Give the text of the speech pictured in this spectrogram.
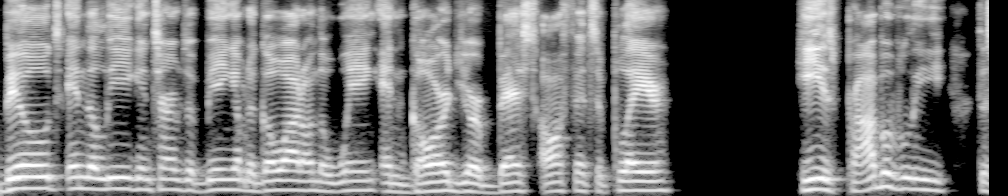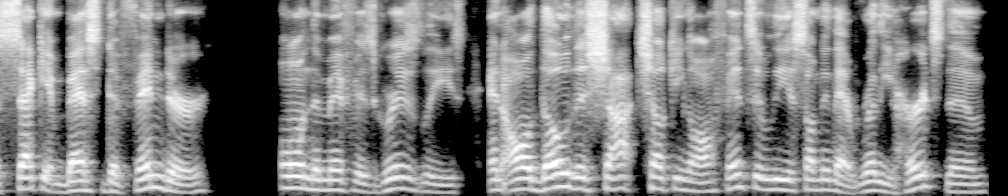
builds in the league in terms of being able to go out on the wing and guard your best offensive player. He is probably the second best defender on the Memphis Grizzlies. And although the shot chucking offensively is something that really hurts them,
